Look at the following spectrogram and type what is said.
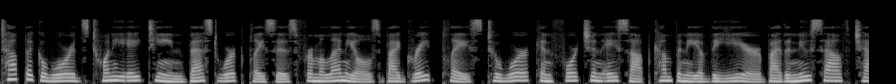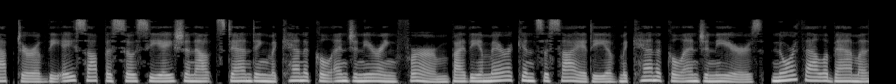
Topic Awards 2018 Best Workplaces for Millennials by Great Place to Work and Fortune ESOP Company of the Year by the New South chapter of the ESOP Association Outstanding Mechanical Engineering Firm by the American Society of Mechanical Engineers, North Alabama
